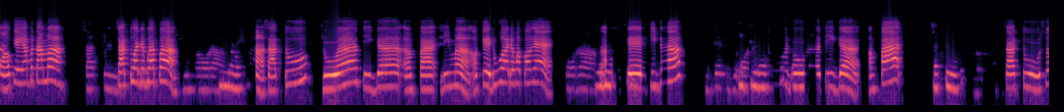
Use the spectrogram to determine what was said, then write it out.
Ha, Okey, yang pertama. Satu. Satu ada berapa? Lima orang. Lima. Ha, satu, dua, tiga, empat, lima. Okey, dua ada berapa orang? Orang. Dua, Okey, tiga, Tiga, tiga orang. tiga. satu, dua, tiga. Empat, Satu. satu. So,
